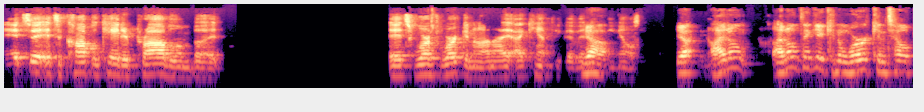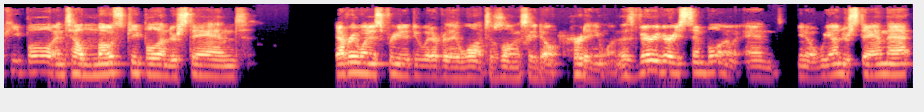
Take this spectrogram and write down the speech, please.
It's a it's a complicated problem, but it's worth working on. I, I can't think of anything yeah. else. Yeah, I don't I don't think it can work until people until most people understand everyone is free to do whatever they want as long as they don't hurt anyone. That's very very simple and you know we understand that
